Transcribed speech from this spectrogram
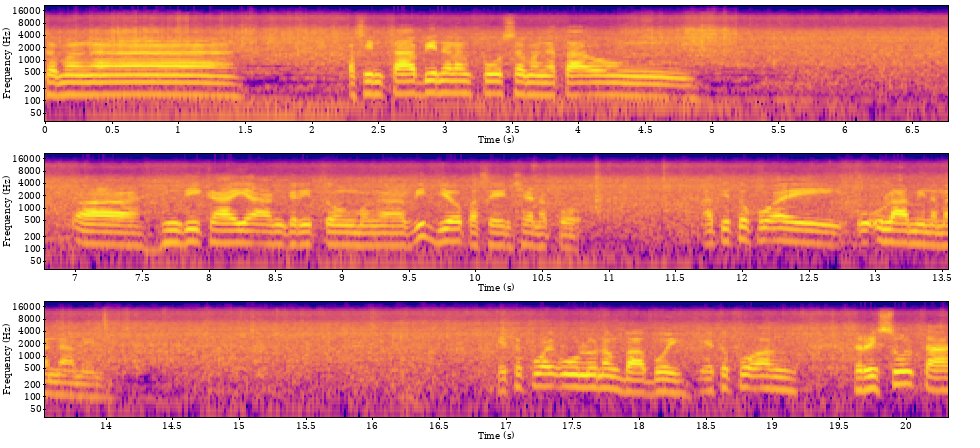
Sa mga pasintabi na lang po sa mga taong ah, hindi kaya ang ganitong mga video, pasensya na po. At ito po ay uulamin naman namin. Ito po ay ulo ng baboy. Ito po ang resulta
